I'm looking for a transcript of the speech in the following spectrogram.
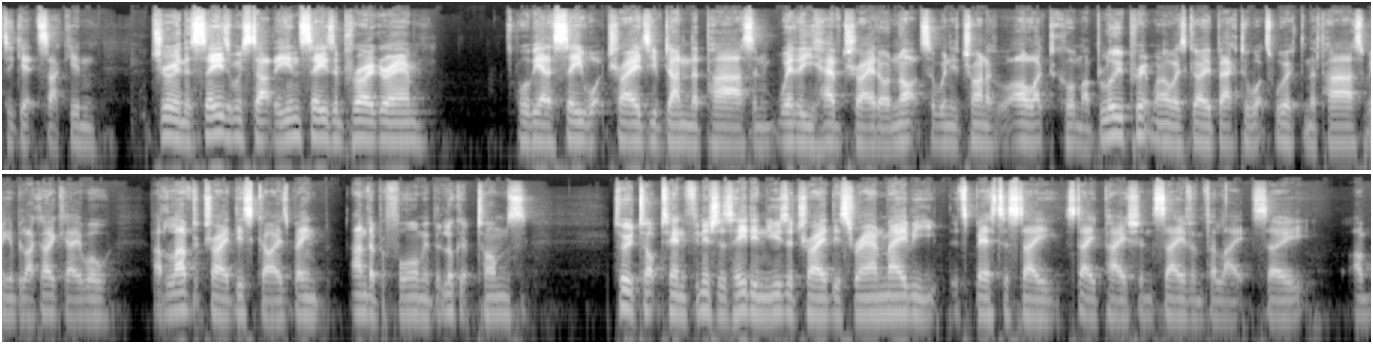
to get stuck in. During the season, we start the in-season program. We'll be able to see what trades you've done in the past and whether you have trade or not. So when you're trying to, I like to call it my blueprint. When I always go back to what's worked in the past, we can be like, okay, well, I'd love to trade this guy. He's been underperforming, but look at Tom's two top ten finishes. He didn't use a trade this round. Maybe it's best to stay stay patient, save him for late. So I'm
